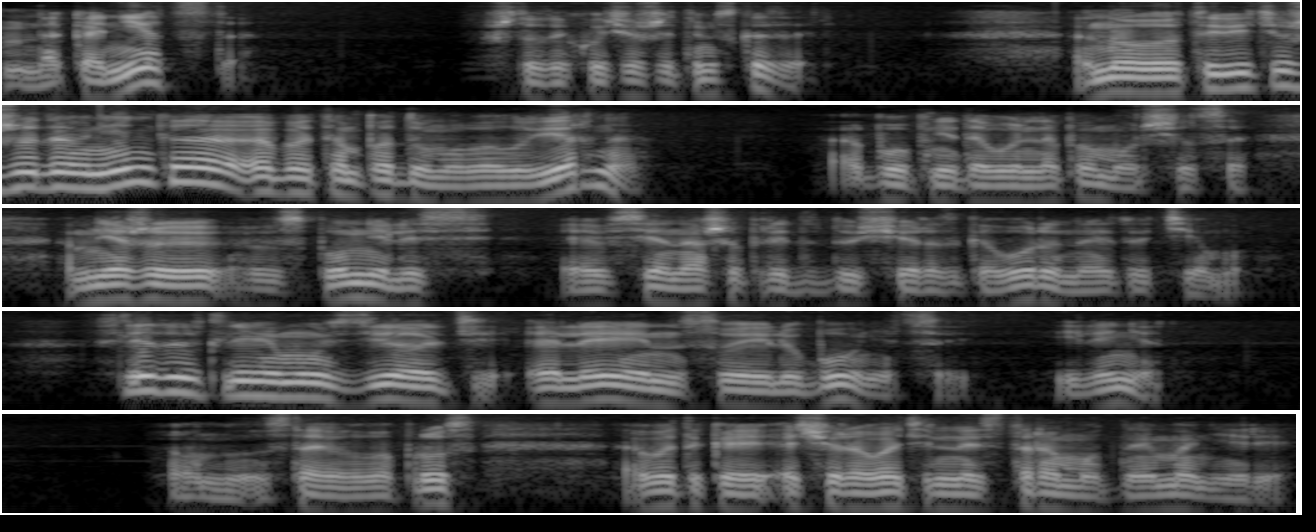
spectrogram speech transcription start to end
Наконец-то! Что ты хочешь этим сказать? Ну, ты ведь уже давненько об этом подумывал, верно? А Боб недовольно поморщился. Мне же вспомнились э, все наши предыдущие разговоры на эту тему. Следует ли ему сделать Элейн своей любовницей или нет? Он ставил вопрос в этой очаровательной старомодной манере.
